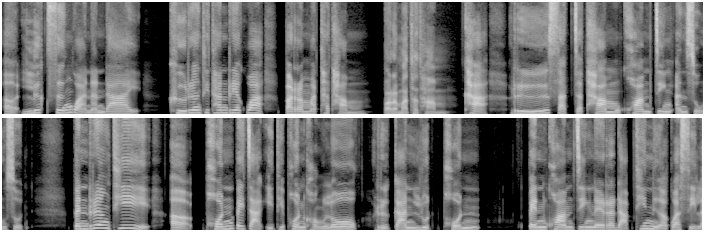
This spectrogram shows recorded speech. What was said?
เอ่อลึกซึ้งกว่านั้นได้ คือเรื่องที่ท่านเรียกว่า ปรมัตถธรรม ปรมัตถธรรม ค่ะ หรือสัจธรรมความจริงอันสูงสุด เป็นเรื่องที่เอ่อพ้นไปจากอิทธิพลของโลก หรือการหลุดพ้น เป็นความจริงในระดับที่เหนือกว่าศีล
